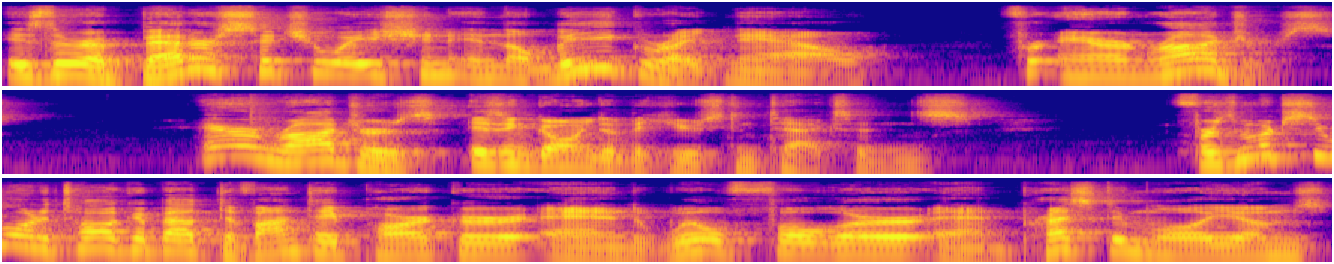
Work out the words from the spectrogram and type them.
is there a better situation in the league right now for Aaron Rodgers? Aaron Rodgers isn't going to the Houston Texans. For as much as you want to talk about DeVante Parker and Will Fuller and Preston Williams,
